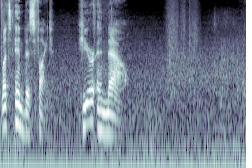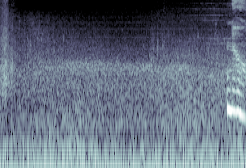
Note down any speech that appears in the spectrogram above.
Let's end this fight. Here and now. No.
